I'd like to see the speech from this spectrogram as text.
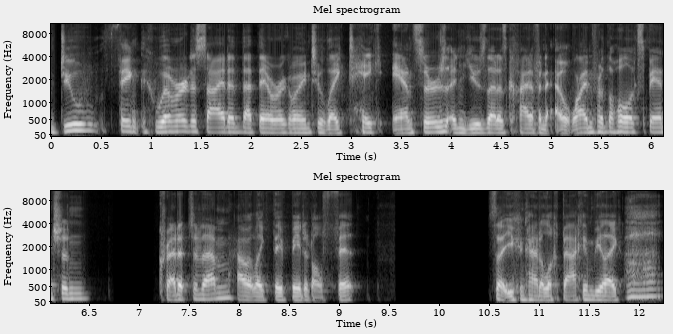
do you think whoever decided that they were going to like take answers and use that as kind of an outline for the whole expansion, credit to them, how like they've made it all fit. so that you can kind of look back and be like, oh,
